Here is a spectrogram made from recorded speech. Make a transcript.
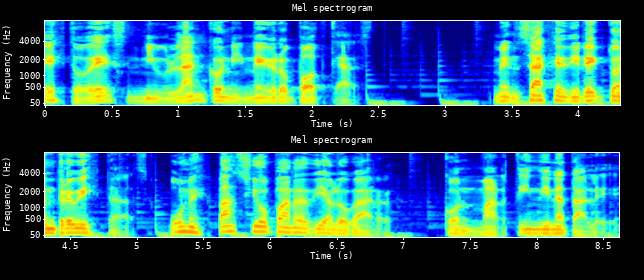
Esto es Ni Blanco ni Negro Podcast. Mensaje directo a entrevistas, un espacio para dialogar con Martín Di Natale.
